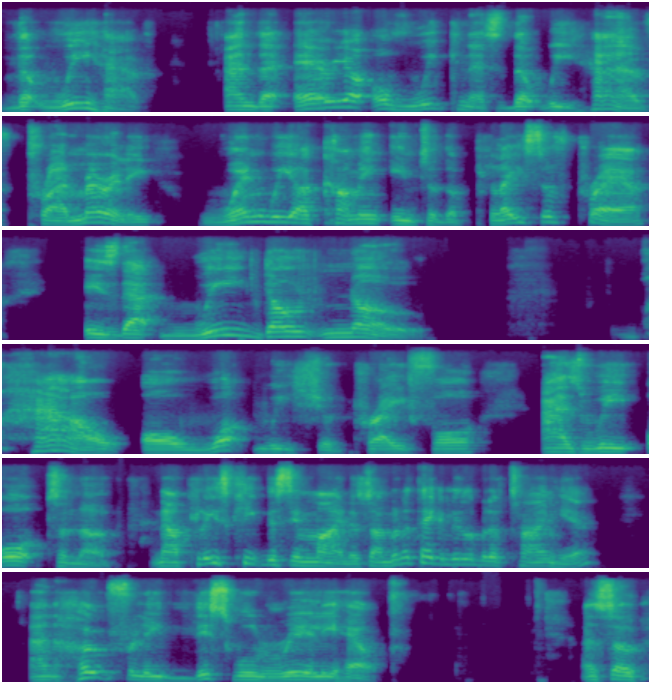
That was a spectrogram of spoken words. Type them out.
that we have. And the area of weakness that we have primarily when we are coming into the place of prayer is that we don't know how or what we should pray for as we ought to know. Now, please keep this in mind. So, I'm going to take a little bit of time here, and hopefully, this will really help. And so,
